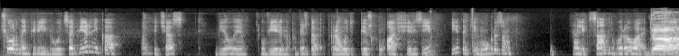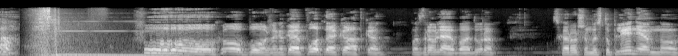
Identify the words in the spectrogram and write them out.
черные переигрывают соперника, а сейчас белые уверенно побеждают. Проводят пешку А в ферзи и таким образом Александр вырывает да. Фу, о боже, какая плотная катка. Поздравляю Баадура с хорошим выступлением, но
